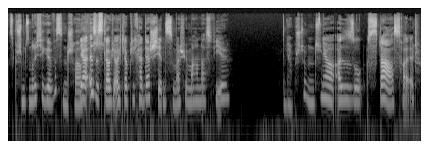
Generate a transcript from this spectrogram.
das ist bestimmt so eine richtige Wissenschaft. Ja, ist es, glaube ich auch. Ich glaube, die Kardashians zum Beispiel machen das viel. ja bestimmt. Ja, also so Stars halt.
